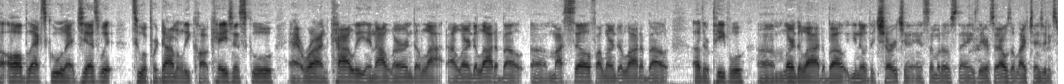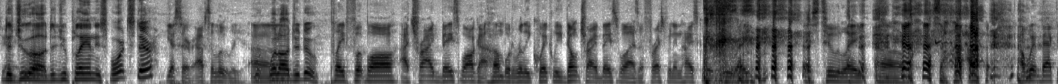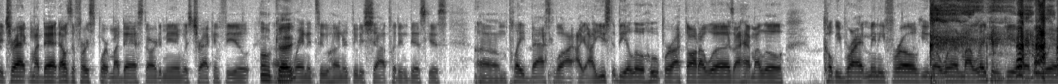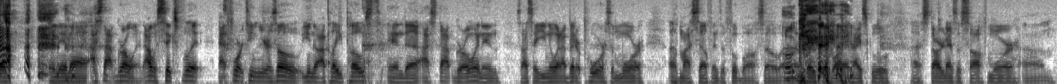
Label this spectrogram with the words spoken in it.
all black school at Jesuit to a predominantly Caucasian school at Roncalli, and I learned a lot. I learned a lot about um, myself. I learned a lot about other people. Um, learned a lot about you know the church and, and some of those things there. So that was a life changing experience. Did you uh, did you play any sports there? Yes, sir. Absolutely. Wh- what Um, all did you do? played football. I tried baseball. Got humbled really quickly. Don't try baseball as a freshman in high school. It's too late. it's too late. Um, so I, I went back to track. My dad. That was the first sport my dad started me in was track and field. Okay. Um, ran the 200 through the shot, put in discus. Um, played basketball. I, I, I used to be a little hooper. I thought I was. I had my little Kobe Bryant mini fro. You know, wearing my Laker gear everywhere. And then uh, I stopped growing. I was six foot at 14 years old. You know, I played post and uh, I stopped growing. And so I said, you know what? I better pour some more of myself into football. So uh, Okay. played football in high school. Uh, started as a sophomore. Um,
